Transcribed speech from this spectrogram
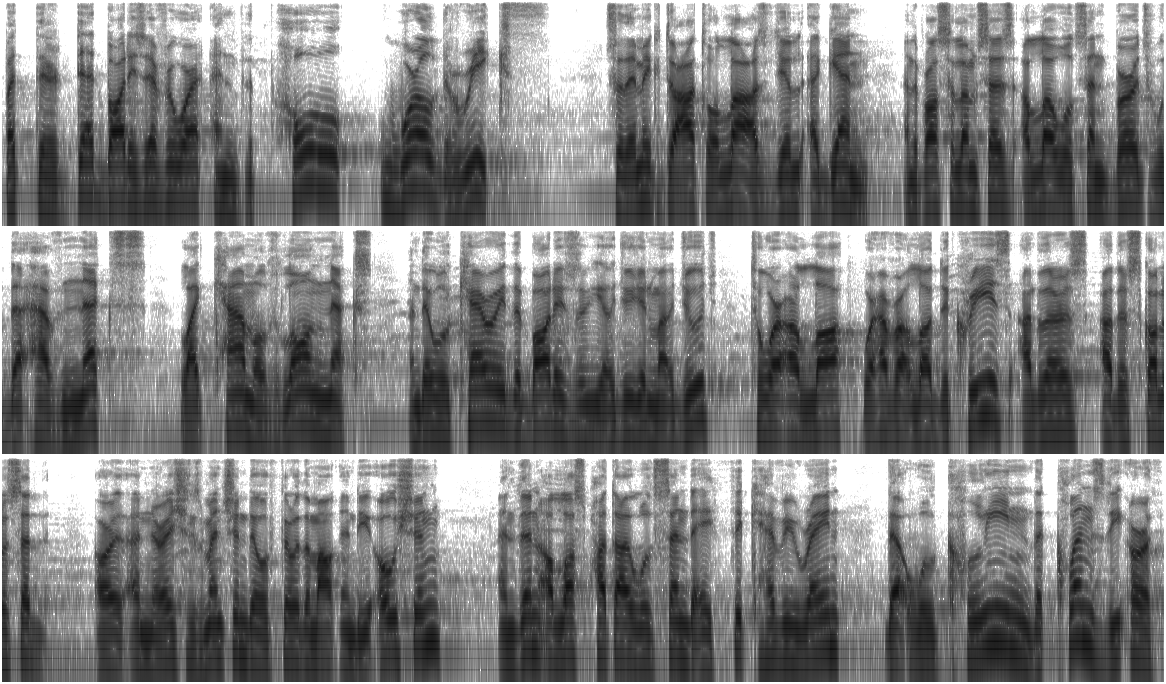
but there are dead bodies everywhere, and the whole world reeks. So they make dua to Allah again. And the Prophet ﷺ says, Allah will send birds that have necks like camels, long necks, and they will carry the bodies of Ya'juj and Ma'juj to where Allah, wherever Allah decrees. Others, other scholars said, or narrations mentioned, they will throw them out in the ocean. And then Allah subhanahu wa ta'ala will send a thick, heavy rain that will clean, the cleanse the earth.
